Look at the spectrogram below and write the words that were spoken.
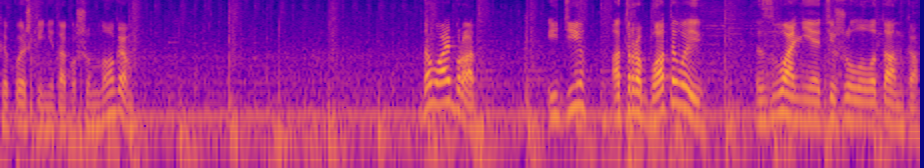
ХПшки не так уж и много. Давай, брат. Иди, отрабатывай звание тяжелого танка.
